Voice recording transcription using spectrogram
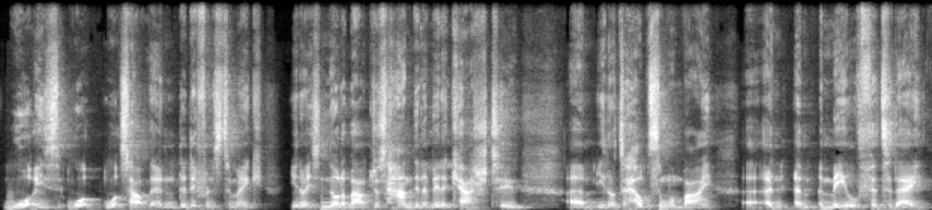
what is what what's out there and the difference to make. You know, it's not about just handing a bit of cash to um, you know to help someone buy a, a, a meal for today.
